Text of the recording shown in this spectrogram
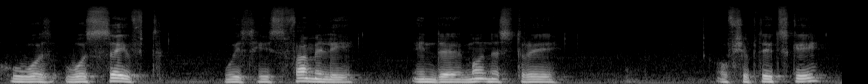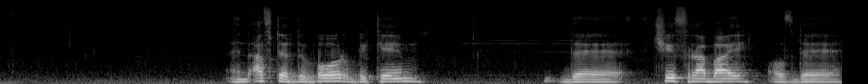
who was, was saved with his family in the monastery of Sheptytsky. And after the war became the chief rabbi of the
